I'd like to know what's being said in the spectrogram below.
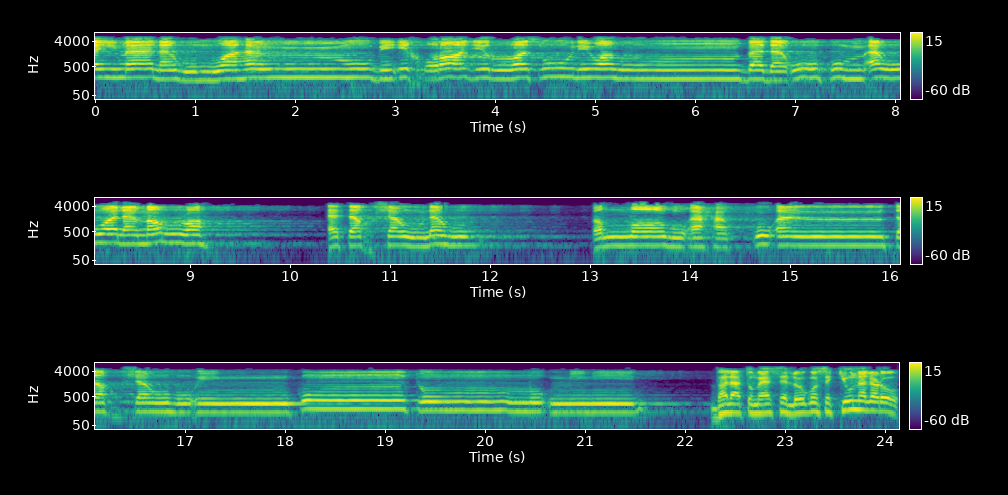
أيمانهم وهموا بإخراج الرسول وهم بدأوكم أول مرة أتخشونهم فالله أحق أن تخشوه إن كنتم مؤمنين بھلا تم ایسے لوگوں سے کیوں نہ لڑو؟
